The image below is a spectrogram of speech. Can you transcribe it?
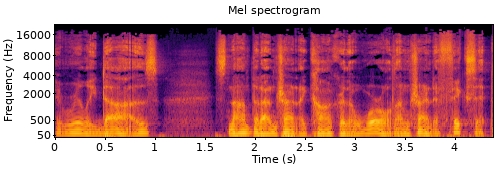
It really does. It's not that I'm trying to conquer the world, I'm trying to fix it,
